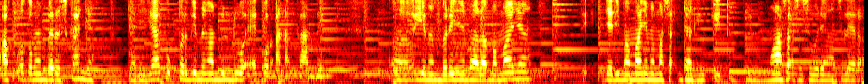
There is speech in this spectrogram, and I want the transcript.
aku akan membereskannya jadi Yakub pergi mengambil dua ekor anak kambing. Uh, ia memberinya pada mamanya. Jadi mamanya memasak daging itu, dimasak sesuai dengan selera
